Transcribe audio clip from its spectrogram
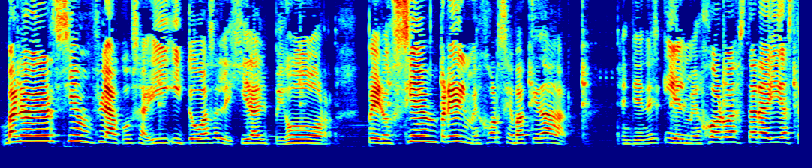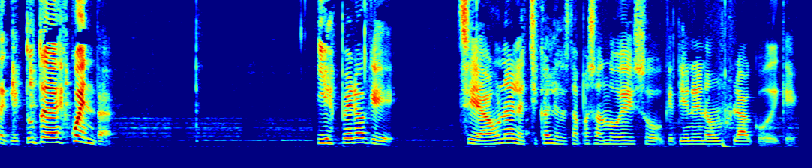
Van a haber 100 flacos ahí y tú vas a elegir al peor, pero siempre el mejor se va a quedar, ¿entiendes? Y el mejor va a estar ahí hasta que tú te des cuenta. Y espero que si a una de las chicas les está pasando eso, que tienen a un flaco, de que...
